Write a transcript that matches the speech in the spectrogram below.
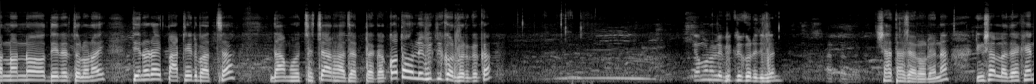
অন্যান্য দিনের তুলনায় তিনোটাই পাটের বাচ্চা দাম হচ্ছে চার হাজার টাকা। কত হলে বিক্রি করবেন কাকা? কেমন হলে বিক্রি করে দিবেন? সাত হাজার। হলে না? ইনশাল্লাহ দেখেন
